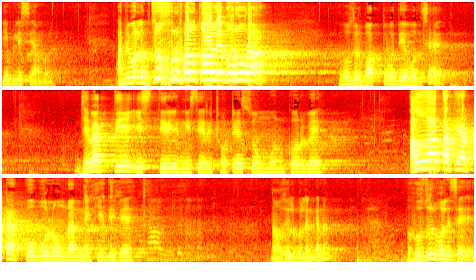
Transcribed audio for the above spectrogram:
ইবলিসে আমল। আমি বললাম, জুখরুফল কাউলে গরুরা। হুজুর বক্তব্য দিয়ে বলছে যে ব্যক্তি স্ত্রীর নিচের ঠোঁটে চুম্বন করবে, আল্লাহ তাকে একটা কবুল উমরান নেকি দিবে। নজরুল বললেন কেন? হুজুর বলেছে,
